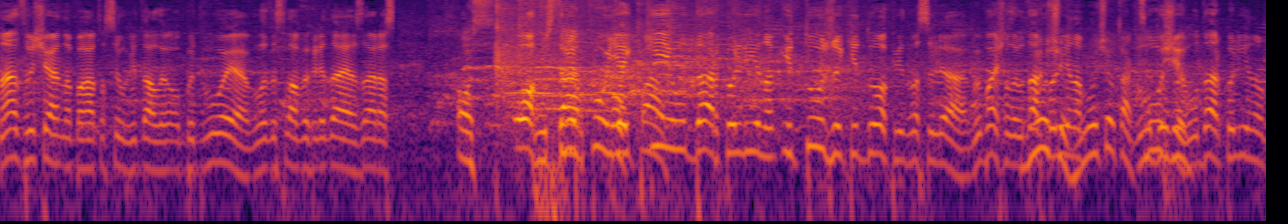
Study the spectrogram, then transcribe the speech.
Надзвичайно багато сил віддали обидвоє. Владислав виглядає зараз Ось. Ох, в стрибку, який удар коліном, і тут же кідок від Василя. Ви бачили, удар Влучив, коліном влучив так. Влучив, дуже... удар коліном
